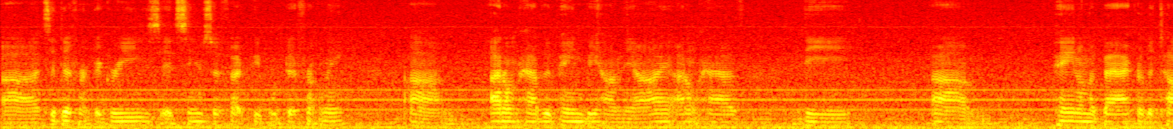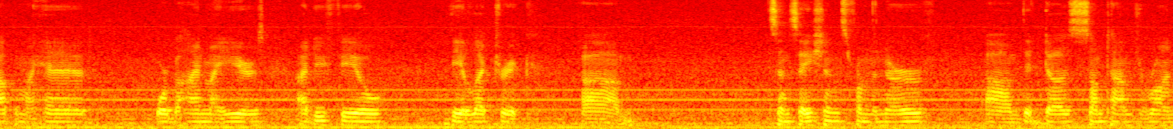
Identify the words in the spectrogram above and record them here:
uh, to different degrees. It seems to affect people differently. Um, I don't have the pain behind the eye. I don't have the um, pain on the back or the top of my head or behind my ears. I do feel the electric um, sensations from the nerve um, that does sometimes run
